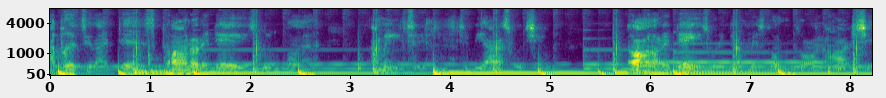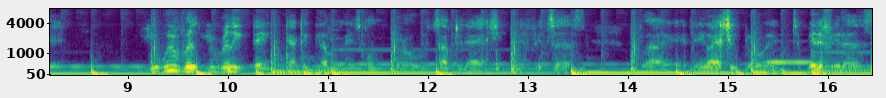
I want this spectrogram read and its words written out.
I put it to you like this: gone are the days when we want to. I mean, to to be honest with you, gone are the days when the government's going to be growing hard shit. You, we really, you really think that the government's going to grow something that actually benefits us, uh, and they're going to actually grow it to benefit us?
